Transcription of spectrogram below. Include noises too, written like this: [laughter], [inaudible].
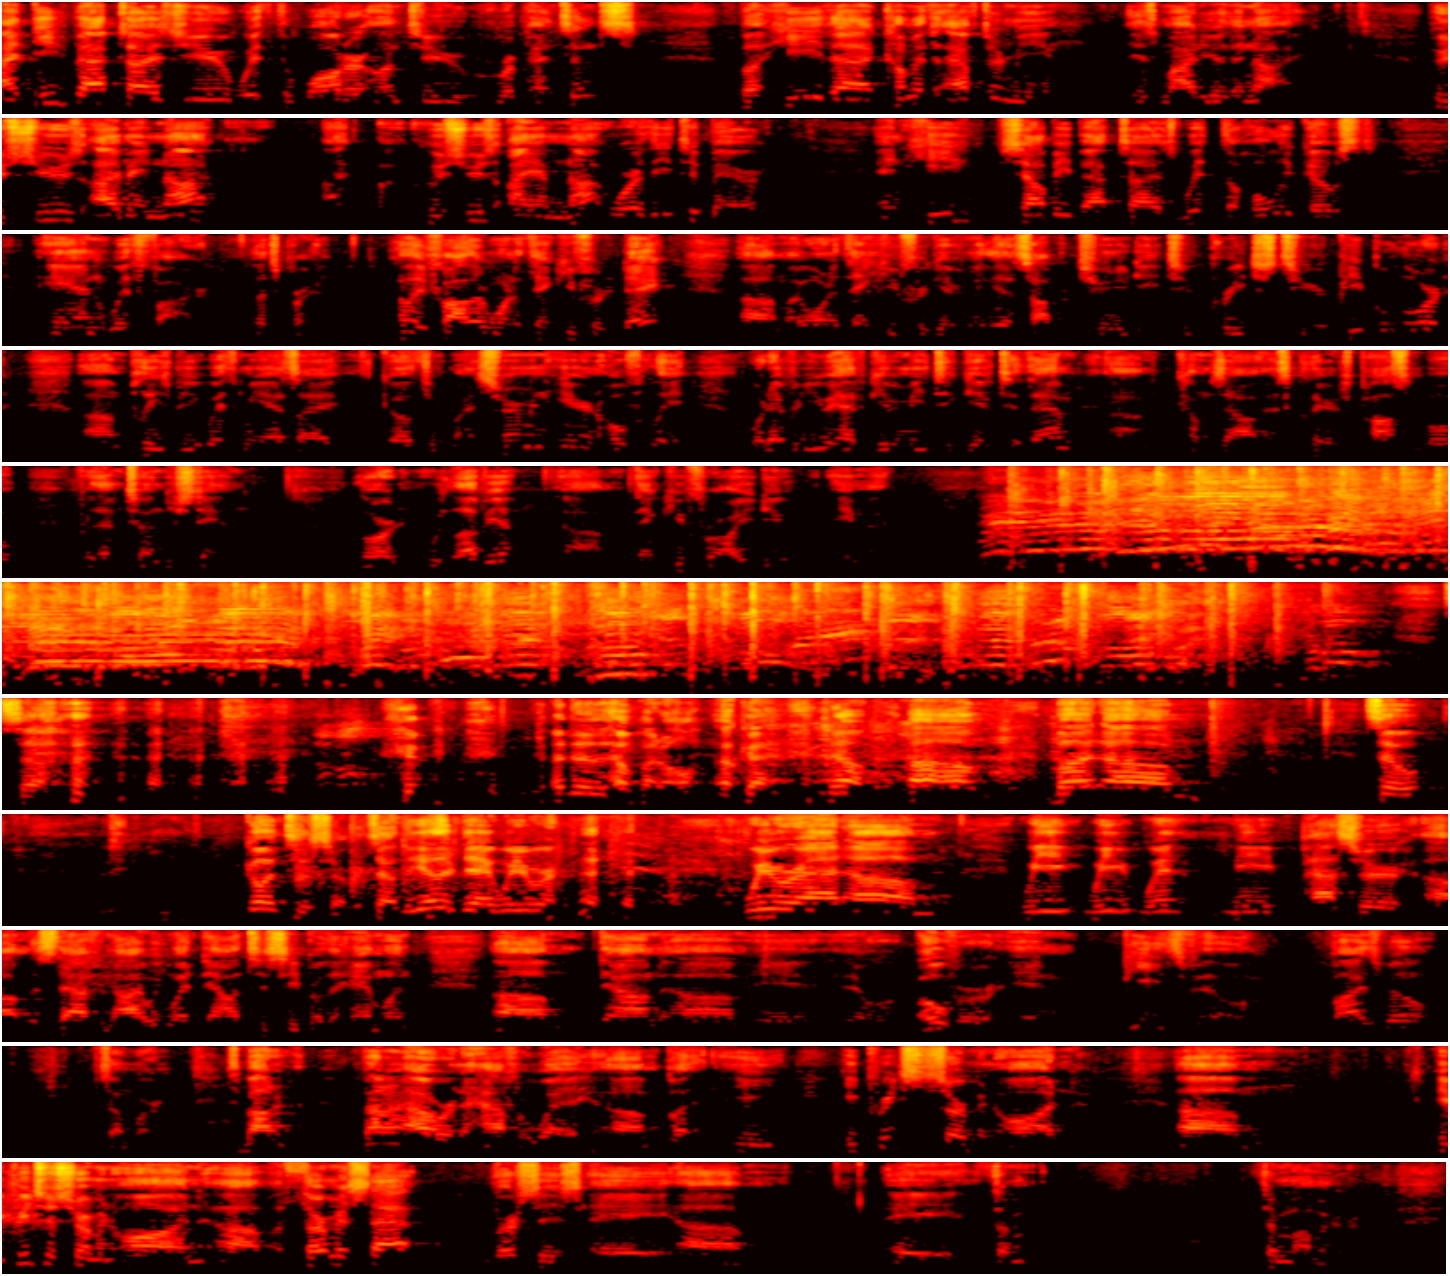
I indeed baptize you with the water unto repentance, but he that cometh after me is mightier than I, whose shoes I may not, whose shoes I am not worthy to bear, and he shall be baptized with the Holy Ghost and with fire. Let's pray. Heavenly Father, I want to thank you for today. Um, I want to thank you for giving me this opportunity to preach to your people, Lord. Um, please be with me as I go through my sermon here, and hopefully, whatever you have given me to give to them um, comes out as clear as possible for them to understand. Lord, we love you. Um, thank you for all you do. Amen. So [laughs] that doesn't help at all. Okay, no, um, but um, so going to the sermon. So the other day we were [laughs] we were at um, we we pastor um, the staff and I we went down to see Brother Hamlin um, down um, in, over in Peasville, Byesville, somewhere. It's about about an hour and a half away. Um, but he he preached a sermon on um, he preached a sermon on uh, a thermostat versus a um, a therm- thermometer,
